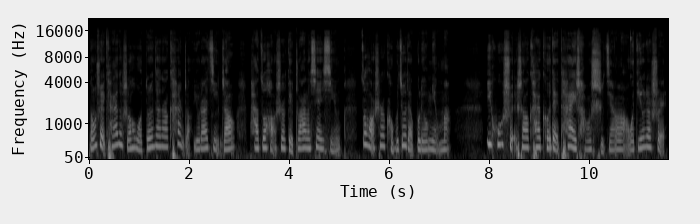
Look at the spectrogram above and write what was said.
等水开的时候，我蹲在那儿看着，有点紧张，怕做好事给抓了现行。做好事可不就得不留名吗？一壶水烧开可得太长时间了。我盯着水，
